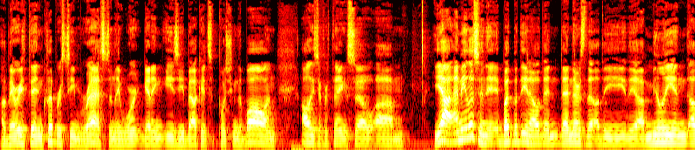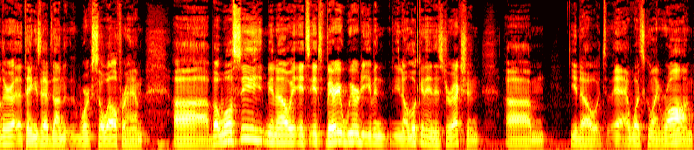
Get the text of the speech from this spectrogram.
a, very thin Clippers team rest, and they weren't getting easy buckets, pushing the ball, and all these different things. So um, yeah, I mean, listen, eh, but but you know, then then there's the the the uh, million other things that have done work so well for him. Uh, but we'll see. You know, it's it's very weird to even you know look at in his direction. Um, you know at what's going wrong,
